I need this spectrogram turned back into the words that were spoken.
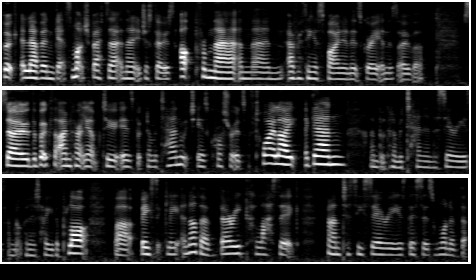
book 11 gets much better and then it just goes up from there and then everything is fine and it's great and it's over. So the book that I'm currently up to is book number 10, which is Crossroads of Twilight. Again, I'm book number 10 in a series. I'm not going to tell you the plot, but basically another very classic fantasy series. This is one of the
